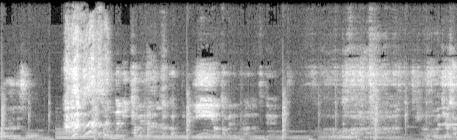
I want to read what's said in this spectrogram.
母親でしょ？そんなに食べたくなかったらいいよ食べてもらわなくて。あのじゃあさ、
